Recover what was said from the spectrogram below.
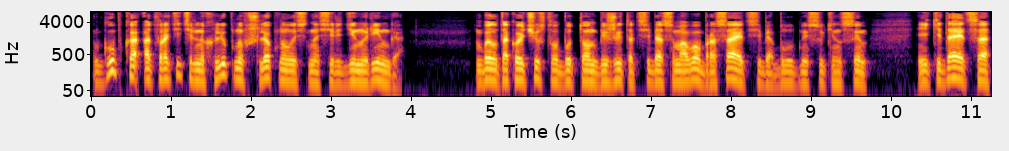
Губка, отвратительно хлюпнув, шлепнулась на середину ринга. Было такое чувство, будто он бежит от себя самого, бросает себя, блудный сукин сын, и кидается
